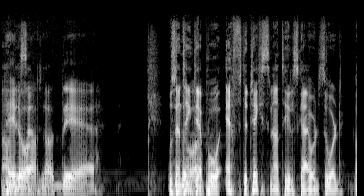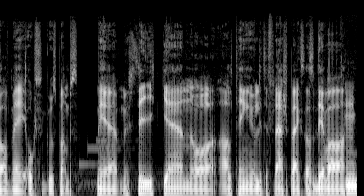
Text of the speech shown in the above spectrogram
Ja, hej det då. sad. Alltså, det, Och sen Då- tänkte jag på eftertexterna till Skyward Sword. Gav mig också goosebumps. Med musiken och allting och lite flashbacks. Alltså det var... Mm.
